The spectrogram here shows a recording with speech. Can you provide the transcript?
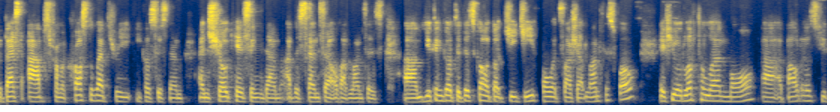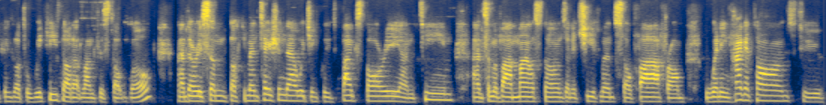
the best apps from across the Web3 ecosystem and showcasing them at the center of Atlantis. Um, you can go to discord.gg forward slash Atlantis World. If you would love to learn more uh, about us, you can go to wiki.atlantis.world. And there is some documentation there, which includes backstory and team and some of our milestones and achievements so far from winning hackathons to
